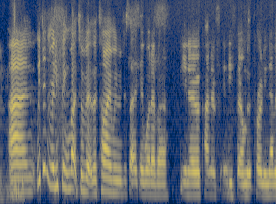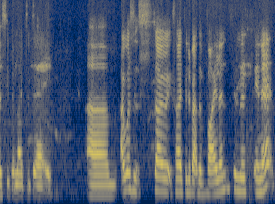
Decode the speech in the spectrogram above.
Mm-hmm. And we didn't really think much of it at the time. We were just like okay whatever you know a kind of indie film that probably never see the light of day um i wasn't so excited about the violence in this in it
